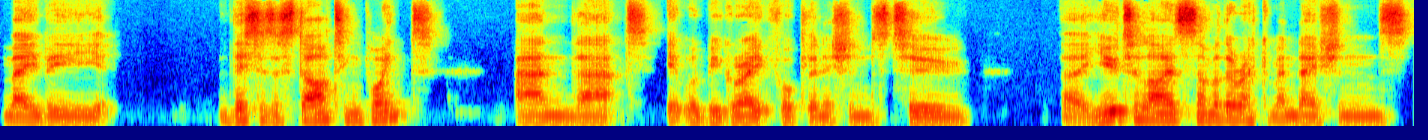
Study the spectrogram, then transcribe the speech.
maybe this is a starting point, and that it would be great for clinicians to uh, utilize some of the recommendations,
